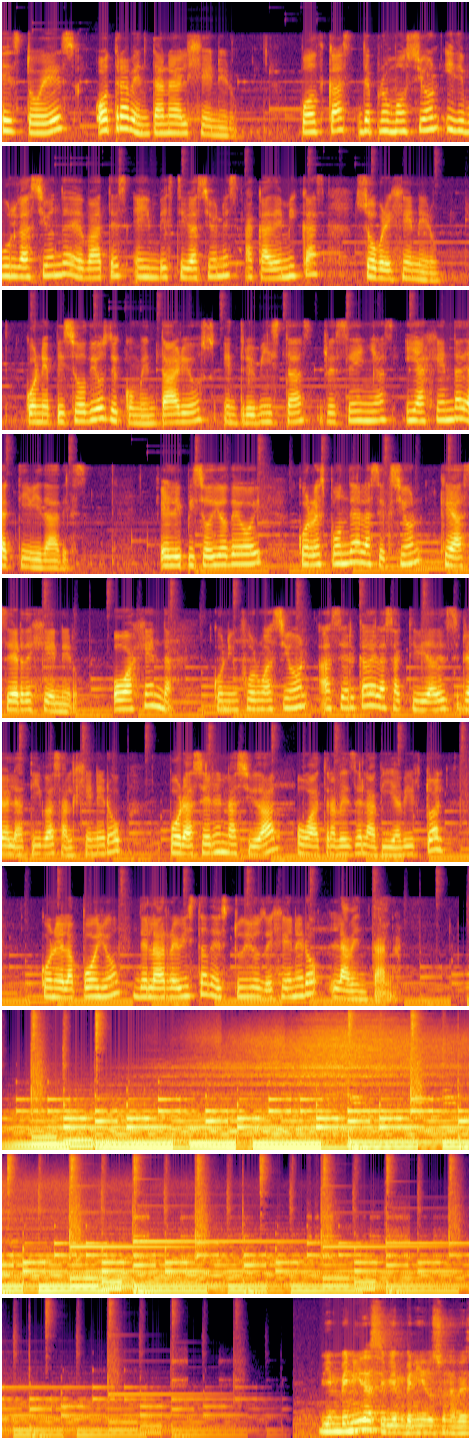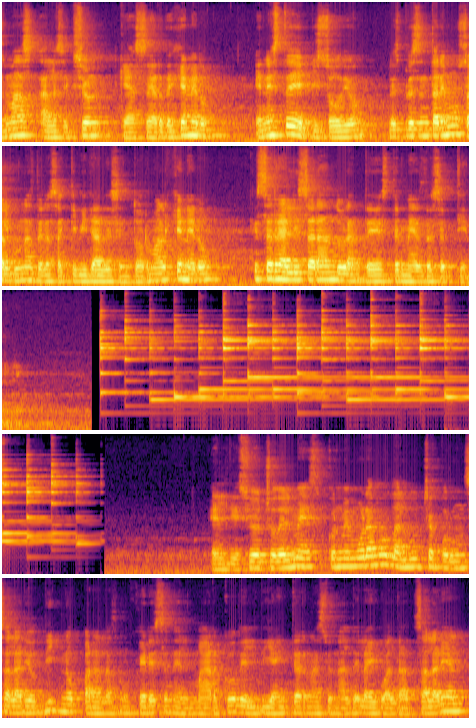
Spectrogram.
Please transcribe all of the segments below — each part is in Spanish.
Esto es Otra Ventana al Género, podcast de promoción y divulgación de debates e investigaciones académicas sobre género, con episodios de comentarios, entrevistas, reseñas y agenda de actividades. El episodio de hoy corresponde a la sección Quehacer de Género o Agenda, con información acerca de las actividades relativas al género por hacer en la ciudad o a través de la vía virtual con el apoyo de la revista de estudios de género La Ventana. Bienvenidas y bienvenidos una vez más a la sección hacer de género. En este episodio les presentaremos algunas de las actividades en torno al género que se realizarán durante este mes de septiembre. El 18 del mes conmemoramos la lucha por un salario digno para las mujeres en el marco del Día Internacional de la Igualdad Salarial.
